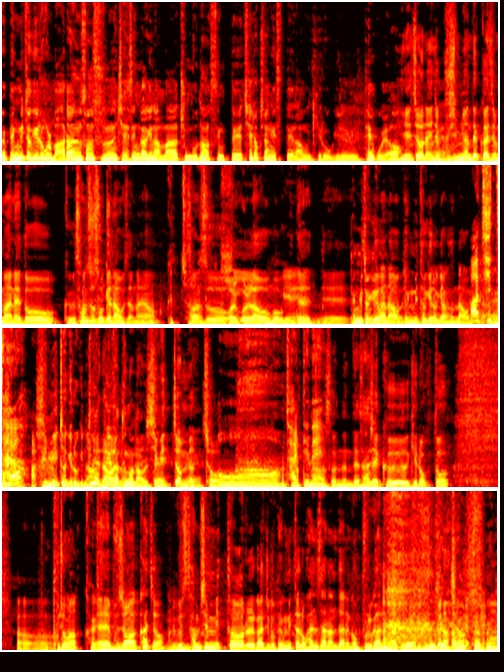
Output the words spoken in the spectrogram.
100m 기록을 말하는 선수는 제 생각엔 아마 중고등학생 때 체력장 했을 때 나온 기록일 테고요. 예전에 이제 네. 90년대까지만 해도 그 선수 소개 나오잖아요. 그쵸. 선수 얼굴 나오고 게- 밑에 이제 100m 소개가 기록 나온 나오죠. 100m 기록이 네. 항상 나옵니다. 아 진짜요? 아 100m 기록이 나와요. 프로필 같은 거 나올 때. 12점 네. 몇 초. 뭐 오, 잘 뛰네. 나왔었는데 사실 그 기록도 어, 부정확할 수 예, 있는. 부정확하죠. 그리고 음. 30m를 가지고 100m를 환산한다는 건 불가능하고요. 그렇죠. 어,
